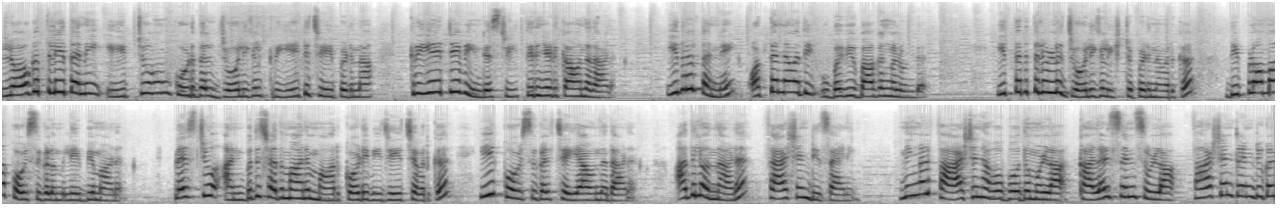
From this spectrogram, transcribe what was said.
ലോകത്തിലെ തന്നെ ഏറ്റവും കൂടുതൽ ജോലികൾ ക്രിയേറ്റ് ചെയ്യപ്പെടുന്ന ക്രിയേറ്റീവ് ഇൻഡസ്ട്രി തിരഞ്ഞെടുക്കാവുന്നതാണ്. ഇതിൽ തന്നെ ഒട്ടനവധി ഉപവിഭാഗങ്ങളുണ്ട്. ഇത്തരത്തിലുള്ള ജോലികൾ ഇഷ്ടപ്പെടുന്നവർക്ക് ഡിപ്ലോമ കോഴ്സുകളും ലഭ്യമാണ്. പ്ലസ് ടു അൻപത് ശതമാനം മാർക്കോടെ വിജയിച്ചവർക്ക് ഈ കോഴ്സുകൾ ചെയ്യാവുന്നതാണ്. അതിലൊന്നാണ് ഫാഷൻ ഡിസൈനിങ്. നിങ്ങൾ ഫാഷൻ അവബോധമുള്ള കളർ സെൻസ് ഉള്ള ഫാഷൻ ട്രെൻഡുകൾ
